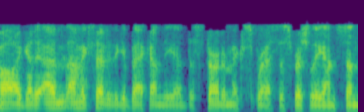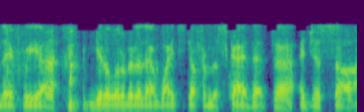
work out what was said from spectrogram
Oh, I got it. I'm I'm excited to get back on the uh, the Stardom Express, especially on Sunday if we uh get a little bit of that white stuff from the sky that uh, I just saw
